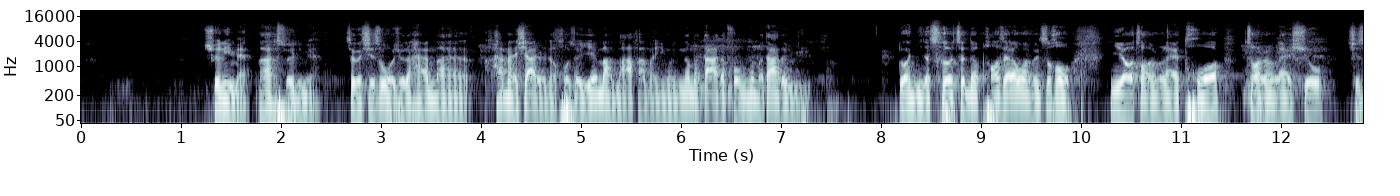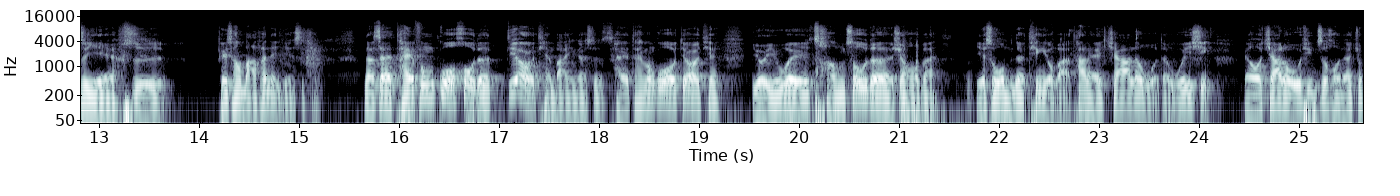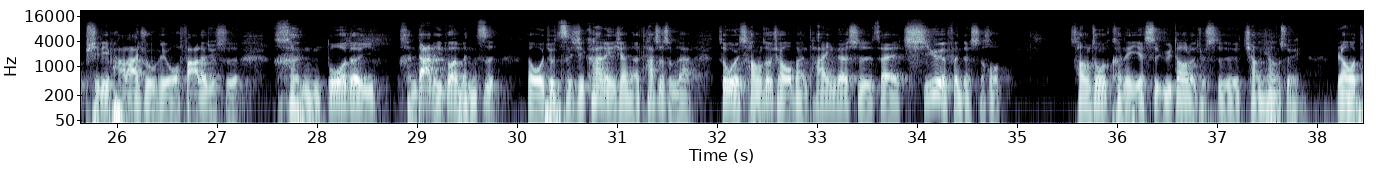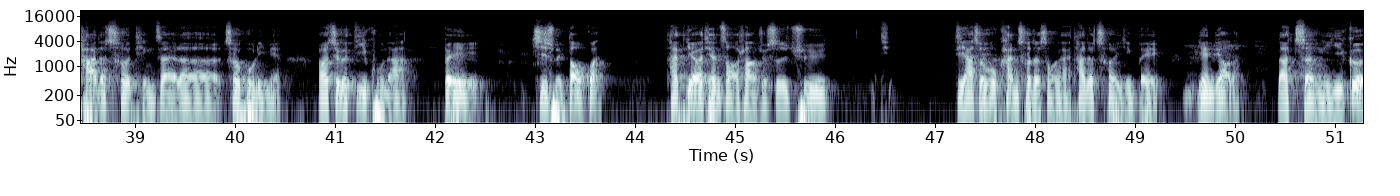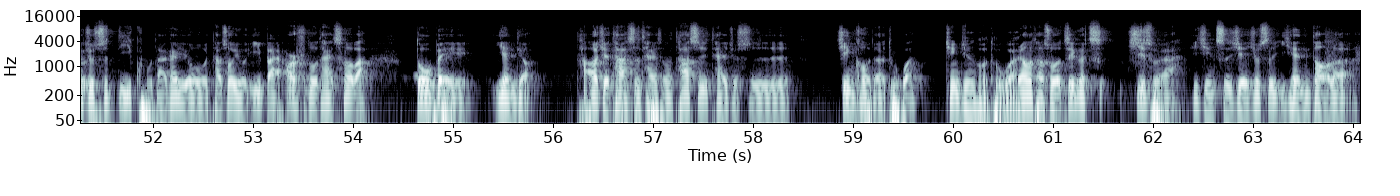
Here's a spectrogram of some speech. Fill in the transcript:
水里面。啊水里面。这个其实我觉得还蛮还蛮吓人的，或者也蛮麻烦嘛，因为那么大的风，那么大的雨，对吧？你的车真的抛在了外面之后，你要找人来拖，找人来修，其实也是非常麻烦的一件事情。那在台风过后的第二天吧，应该是台台风过后第二天，有一位常州的小伙伴，也是我们的听友吧，他来加了我的微信，然后加了微信之后呢，就噼里啪啦就给我发了就是很多的一很大的一段文字，那我就仔细看了一下呢，他是什么呢？这位常州小伙伴，他应该是在七月份的时候，常州可能也是遇到了就是强降水，然后他的车停在了车库里面，而这个地库呢被积水倒灌。他第二天早上就是去地下车库看车的时候呢，他的车已经被淹掉了。那整一个就是地库，大概有他说有一百二十多台车吧，都被淹掉。他而且他是台什么？他是一台就是进口的途观，进进口途观。然后他说这个车积水啊，已经直接就是淹到了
